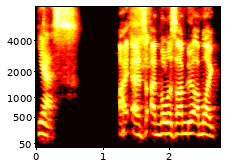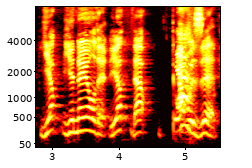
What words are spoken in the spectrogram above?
Yes. I, as I'm Melissa, I'm, I'm like, yep, you nailed it. Yep, that that Yeah. was it.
